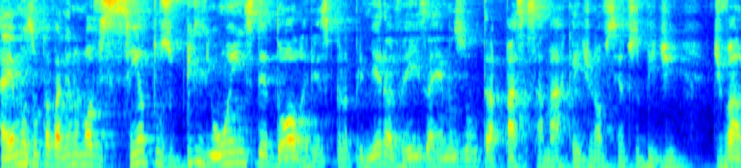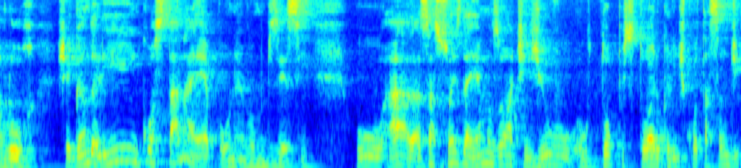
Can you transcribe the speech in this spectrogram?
a Amazon está valendo 900 bilhões de dólares. Pela primeira vez, a Amazon ultrapassa essa marca aí de 900 bi de, de valor, chegando ali a encostar na Apple, né? Vamos dizer assim. O, a, as ações da Amazon atingiu o, o topo histórico ali de cotação de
